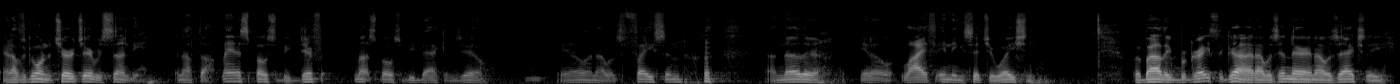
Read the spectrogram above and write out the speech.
and I was going to church every Sunday, and I thought, man, it's supposed to be different. I'm not supposed to be back in jail, you know. And I was facing another, you know, life-ending situation. But by the grace of God, I was in there and I was actually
